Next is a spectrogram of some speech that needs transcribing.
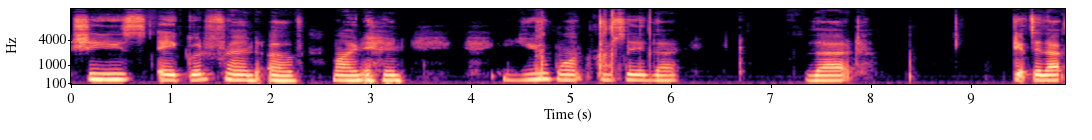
she's a good friend of mine and you want to say that that can't say that.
